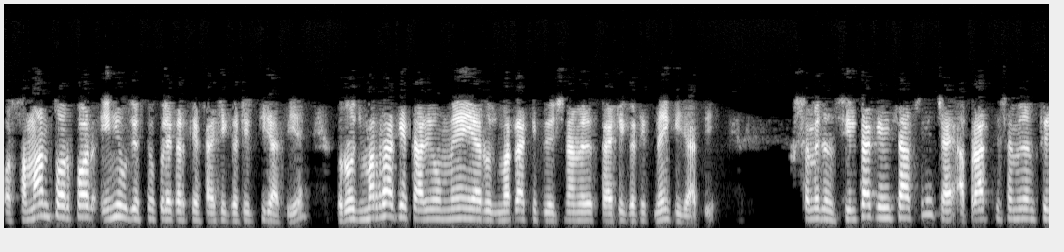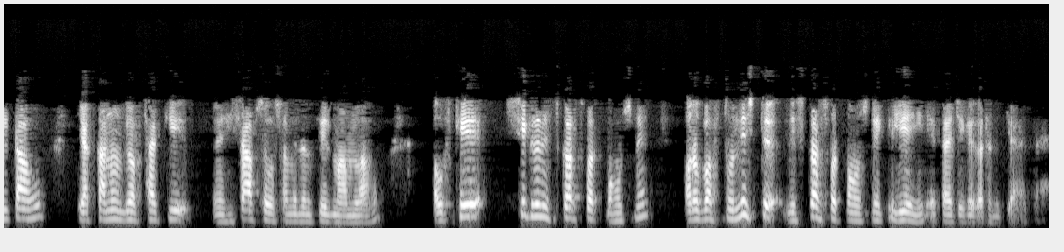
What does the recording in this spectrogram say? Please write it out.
और समान तौर पर इन्हीं उद्देश्यों को लेकर के फैटी गठित की जाती है। रोज़मर्रा के कार्यों में या रोज़मर्रा की विवेचना में फैटी गठित नहीं की जाती। संवेदनशीलता के हिसाब से, चाहे अपराध की संवेदनशीलता हो या कानून व्यवस्था की हिसाब से वो संवेदनशील मामला हो, उसके शीघ्र निष्कर्ष पर पहुँचने और वस्तुनिष्ठ निष्कर्ष पर पहुँचने के लिए ही एसआईटी का गठन किया जाता है।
